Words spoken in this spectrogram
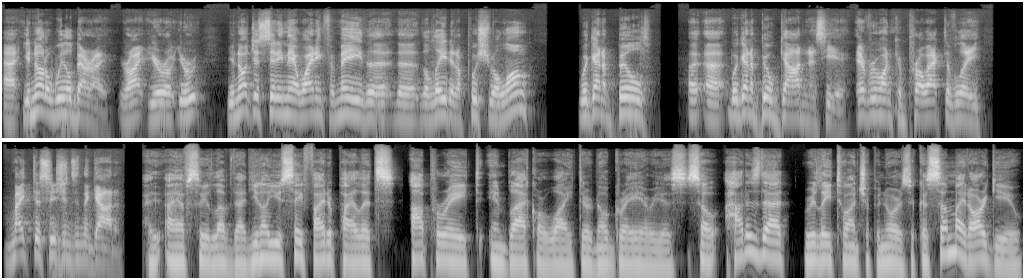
Uh, you're not a wheelbarrow, right? You're, you're, you're not just sitting there waiting for me, the, the, the leader, to push you along. We're going to build, uh, uh, we're going to build gardeners here. Everyone can proactively make decisions in the garden. I, I, absolutely love that. You know, you say fighter pilots operate in black or white, there are no gray areas. So, how does that relate to entrepreneurs? Because some might argue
